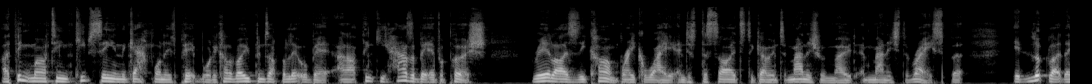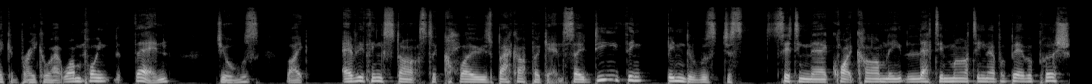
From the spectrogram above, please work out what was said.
I think Martin keeps seeing the gap on his pit board. It kind of opens up a little bit, and I think he has a bit of a push realizes he can't break away and just decides to go into management mode and manage the race. But it looked like they could break away at one point, but then, Jules, like everything starts to close back up again. So do you think Binder was just sitting there quite calmly, letting Martin have a bit of a push,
